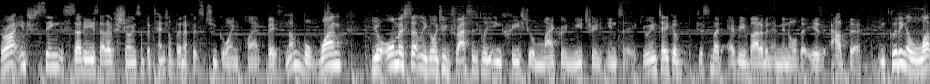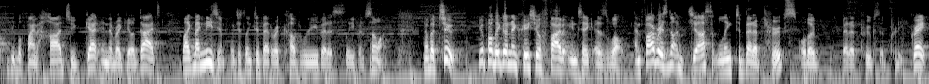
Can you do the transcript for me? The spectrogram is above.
there are interesting studies that have shown some potential benefits to going plant-based. Number one, you're almost certainly going to drastically increase your micronutrient intake. Your intake of just about every vitamin and mineral that is out there, including a lot that people find hard to get in their regular diets, like magnesium, which is linked to better recovery, better sleep, and so on. Number two, you're probably going to increase your fiber intake as well. And fiber is not just linked to better poops, although better poops are pretty great,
